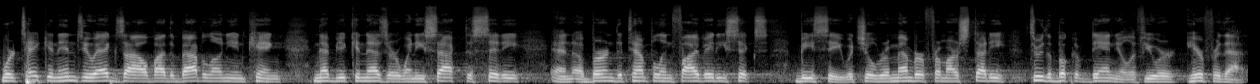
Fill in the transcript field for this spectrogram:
were taken into exile by the Babylonian king Nebuchadnezzar when he sacked the city and uh, burned the temple in 586 BC, which you'll remember from our study through the book of Daniel if you were here for that.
